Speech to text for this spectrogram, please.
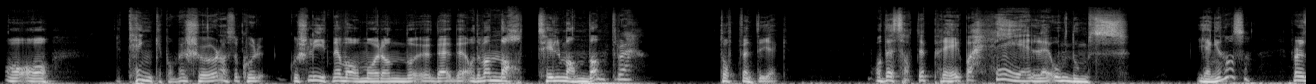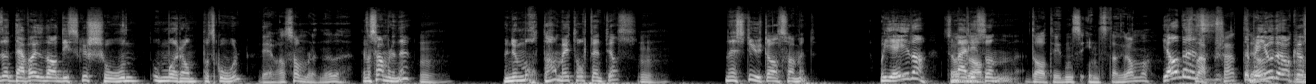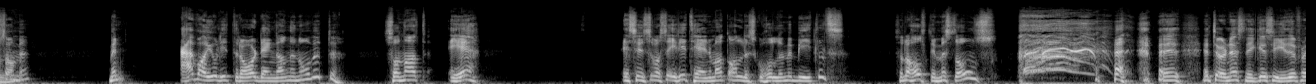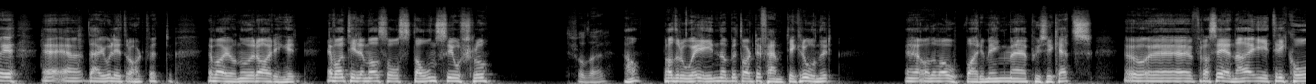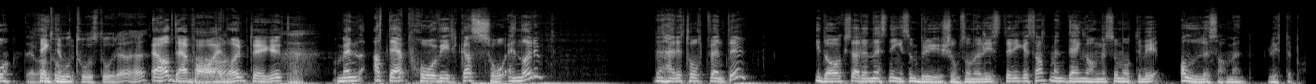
Og, og jeg tenker på meg sjøl, altså, hvor, hvor sliten jeg var om morgenen, det, det, og det var natt til mandag, tror jeg, Topp 20 gikk. Og det satte preg på hele ungdomsgjengen, altså. For det, det var jo da diskusjon om morgenen på skolen. Det var samlende, det. Det var samlende. Men du måtte ha med i Topp 20, Mm. Men jeg styrte alt sammen. Og jeg, da, som ja, er litt sånn datidens Instagram, da. Ja, det, Snapchat, det ja. jo det akkurat samme. Men jeg var jo litt rar den gangen òg, vet du. Sånn at jeg Jeg syntes det var så irriterende med at alle skulle holde med Beatles, så da holdt de med Stones. Men jeg, tør nesten ikke si det, for jeg, jeg, det er jo litt rart, vet du. Det var jo noen raringer. Jeg var til og med og så Stones i Oslo. Så der. Ja, Da dro jeg inn og betalte 50 kroner, og det var oppvarming med Pussycats eh, fra scenen i trikot. Det var Tenkte- to, to store, det. ja, det var Ja. enormt, eget. Men at det påvirka så enormt, den her Top 20 I dag så er det nesten ingen som bryr seg om sånne lister, ikke sant? men den gangen så måtte vi alle sammen lytte på.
